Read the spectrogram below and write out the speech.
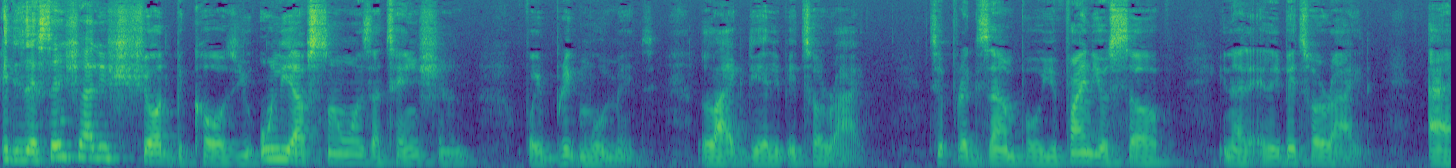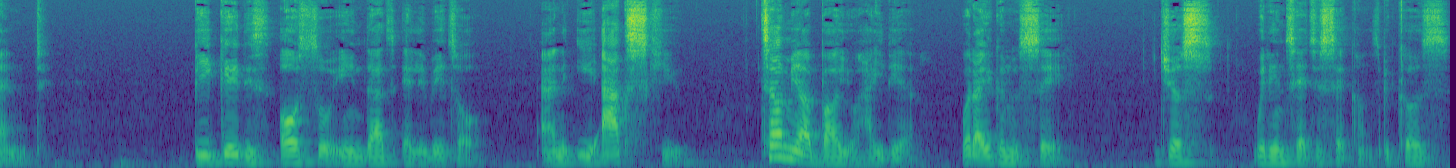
It is essentially short because you only have someone's attention for a brief moment, like the elevator ride. So, for example, you find yourself in an elevator ride and Bill Gates is also in that elevator and he asks you, Tell me about your idea. What are you going to say? Just within 30 seconds because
